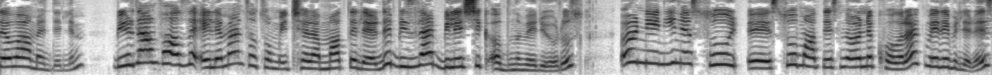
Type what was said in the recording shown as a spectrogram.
devam edelim. Birden fazla element atomu içeren maddelere de bizler bileşik adını veriyoruz. Örneğin yine su, e, su maddesini örnek olarak verebiliriz.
